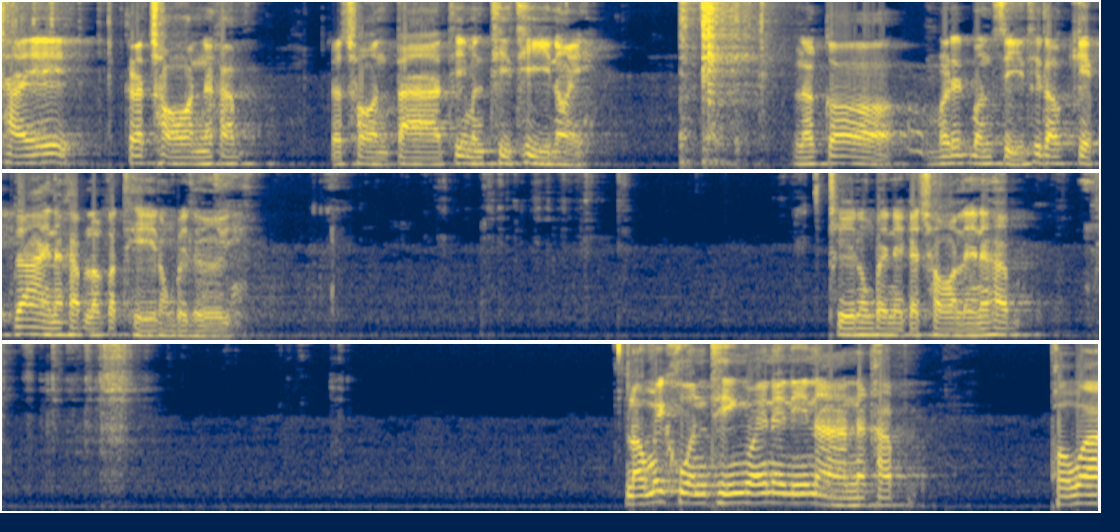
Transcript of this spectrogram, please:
ใช้กระชอนนะครับ กระชอนตาที่มันทีๆหน่อย แล้วก็เมล็ดบอลสีที่เราเก็บได้นะครับ เราก็เทลงไปเลย เท ลงไปในกระชอนเลยนะครับ เราไม่ควรทิ้งไว้ในนี้นานนะครับ เพราะว่า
